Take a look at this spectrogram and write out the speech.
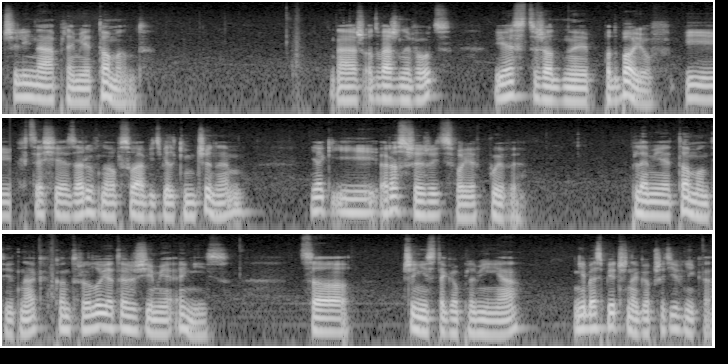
czyli na plemię Tomont. Nasz odważny wódz jest żądny podbojów i chce się zarówno wsławić wielkim czynem, jak i rozszerzyć swoje wpływy. Plemię Tomont jednak kontroluje też ziemię Enis, co czyni z tego plemienia niebezpiecznego przeciwnika.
